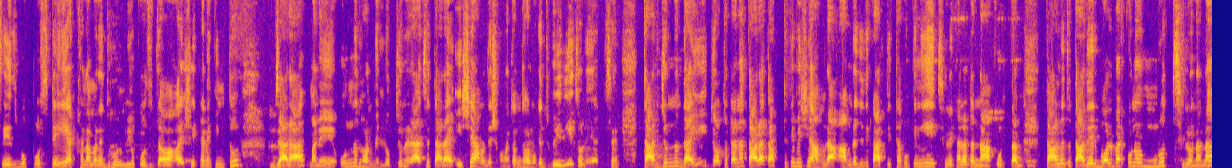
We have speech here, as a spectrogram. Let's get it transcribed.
ফেসবুক পোস্টেই একখানা মানে ধর্মীয় পোস্ট দেওয়া হয়, সেখানে কিন্তু যারা মানে অন্য ধর্মের লোকজনেরা আছে, তারা এসে আমাদের সনাতন ধর্মকে ধুয়ে দিয়ে চলে যাচ্ছে। তার জন্য দায়ী যতটা না তারা, তার থেকে বেশি আমরা আমরা যদি কার্তিক ঠাকুরকে নিয়ে এই ছেলে খেলাটা না করতাম, তাহলে তো তাদের বলবার কোনো মুরত ছিল না না?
